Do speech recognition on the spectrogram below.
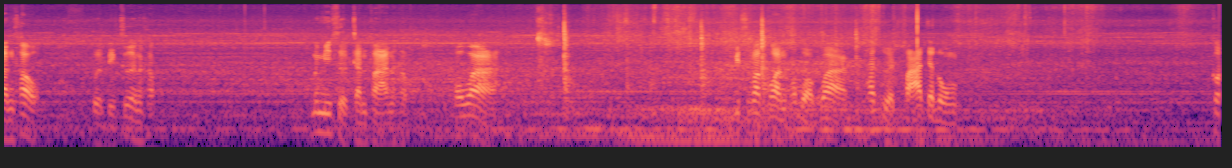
ดันเข้าเปิดเบรกเกอร์นะครับ ไม่มีเสือกกันฟ้านะครับ เพราะว่า วิศวกรเขาบอกว่าถ้าเกิดฟ้าจะลง ก็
